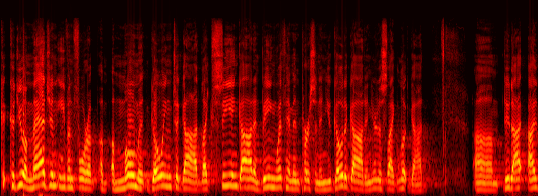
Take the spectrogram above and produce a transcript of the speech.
Could you imagine, even for a, a, a, moment, going to God, like seeing God and being with Him in person, and you go to God and you're just like, Look, God, um, dude, I, I,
